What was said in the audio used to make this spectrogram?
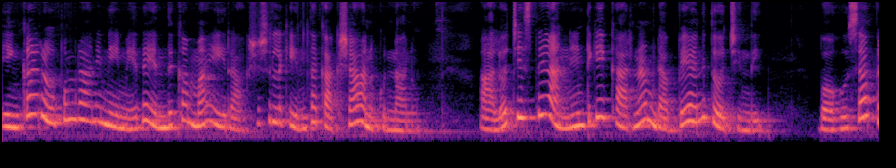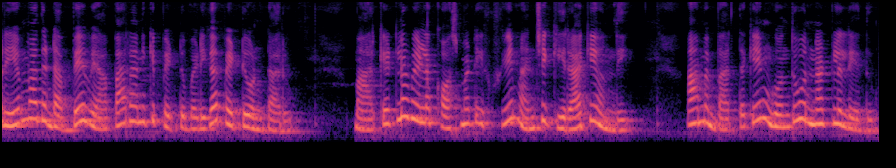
ఇంకా రూపం రాని నీ మీద ఎందుకమ్మా ఈ రాక్షసులకి ఇంత కక్ష అనుకున్నాను? ఆలోచిస్తే అన్నింటికీ కారణం డబ్బే అని తోచింది. బహుశా ప్రియంవాద డబ్బే వ్యాపారానికి పెట్టుబడిగా పెట్టి ఉంటారు. మార్కెట్లో వీళ్ళ కాస్మెటిక్స్కి మంచి గిరాకీ ఉంది. ఆమె భర్తకేం గొంతు ఉన్నట్లు లేదు.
